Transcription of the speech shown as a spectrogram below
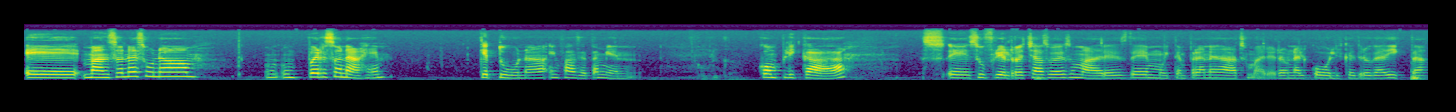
Eh, Manson es una, un, personaje que tuvo una infancia también complicada. Eh, sufrió el rechazo de su madre desde muy temprana edad. Su madre era una alcohólica y drogadicta.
